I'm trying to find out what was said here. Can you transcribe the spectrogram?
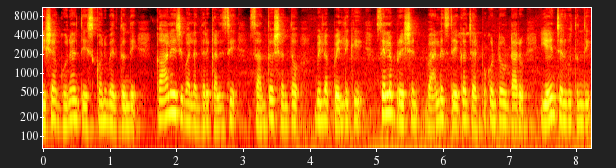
నిషా గుణాన్ని తీసుకొని వెళ్తుంది. కాలేజీ వాళ్ళందరూ కలిసి సంతోషంతో వీళ్ళ పెళ్ళికి సెలబ్రేషన్ వ్యాలెన్స్ డేగా జరుపుకుంటూ ఉంటారు. ఏం జరుగుతుంది?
